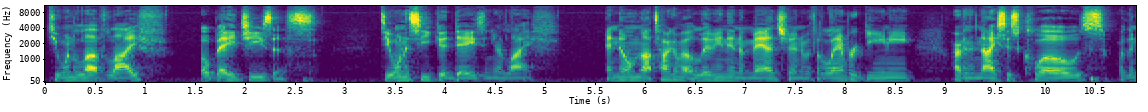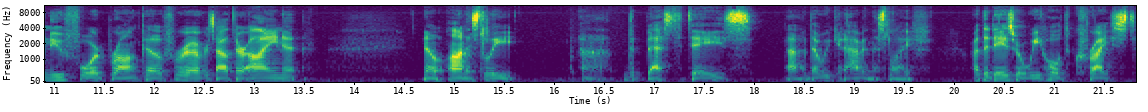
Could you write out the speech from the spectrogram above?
Do you want to love life? Obey Jesus. Do you want to see good days in your life? And no, I'm not talking about living in a mansion with a Lamborghini or having the nicest clothes or the new Ford Bronco for whoever's out there eyeing it. No, honestly, uh, the best days uh, that we could have in this life are the days where we hold Christ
